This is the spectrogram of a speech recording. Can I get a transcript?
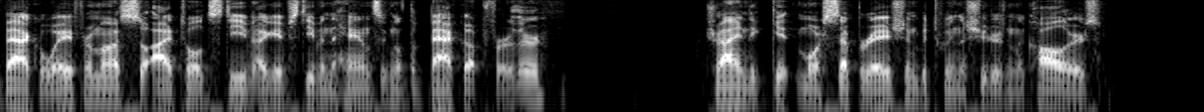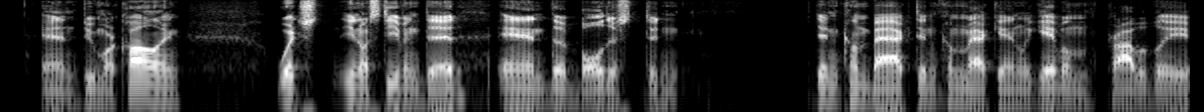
back away from us. So I told Steve, I gave Steven the hand signal to back up further, trying to get more separation between the shooters and the callers and do more calling, which, you know, Steven did, and the bull just didn't didn't come back, didn't come back in. We gave him probably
